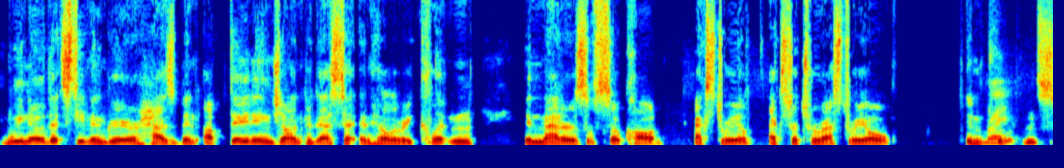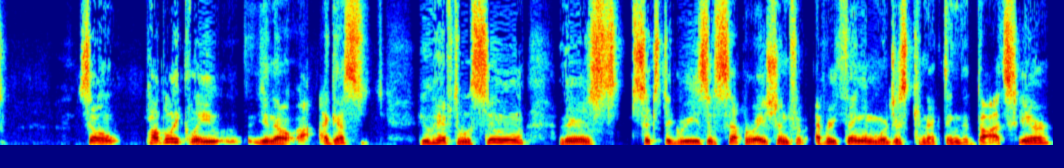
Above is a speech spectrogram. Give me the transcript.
We know that Steven Greer has been updating John Podesta and Hillary Clinton in matters of so-called extraterrestrial importance. Right. So publicly, you know, I guess you have to assume there's six degrees of separation from everything, and we're just connecting the dots here.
